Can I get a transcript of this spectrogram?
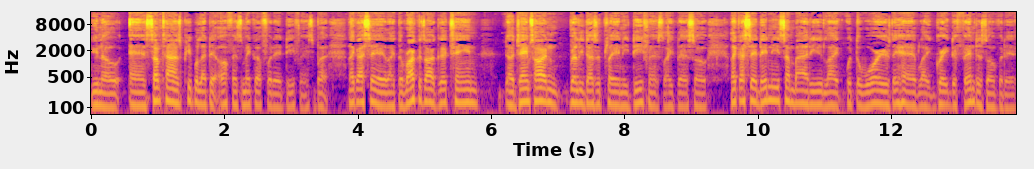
you know. And sometimes people let their offense make up for their defense. But like I said, like the Rockets are a good team. Uh, James Harden really doesn't play any defense like that. So, like I said, they need somebody like with the Warriors. They have like great defenders over there,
